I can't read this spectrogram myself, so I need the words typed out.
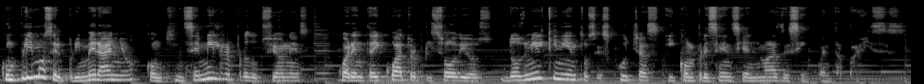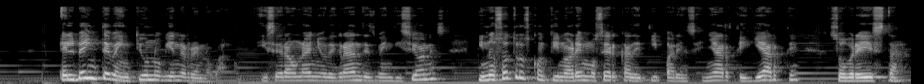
Cumplimos el primer año con 15.000 reproducciones, 44 episodios, 2.500 escuchas y con presencia en más de 50 países. El 2021 viene renovado y será un año de grandes bendiciones y nosotros continuaremos cerca de ti para enseñarte y guiarte sobre esta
